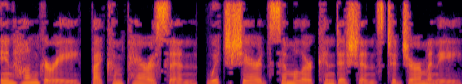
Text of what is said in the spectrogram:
In Hungary, by comparison, which shared similar conditions to Germany,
